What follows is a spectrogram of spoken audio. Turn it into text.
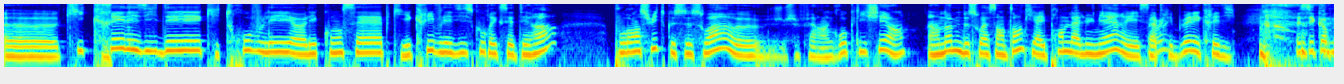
euh, qui créent les idées, qui trouvent les, euh, les concepts, qui écrivent les discours, etc. Pour ensuite que ce soit, euh, je vais faire un gros cliché, hein, un homme de 60 ans qui aille prendre la lumière et s'attribuer les crédits. C'est comme,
